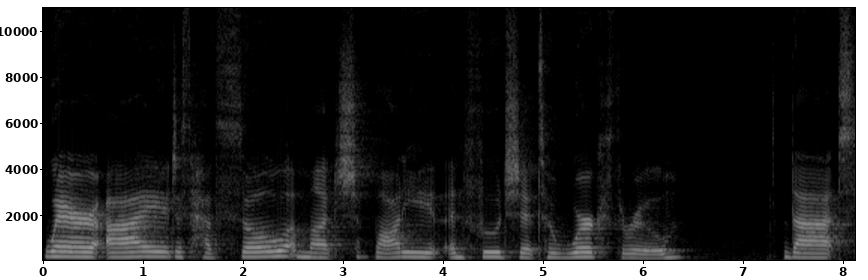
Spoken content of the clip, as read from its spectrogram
where I just had so much body and food shit to work through that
